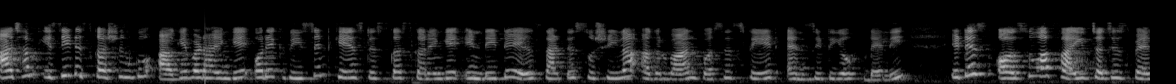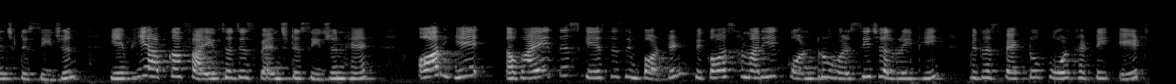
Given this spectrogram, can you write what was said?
आज हम इसी डिस्कशन को आगे बढ़ाएँगे और एक रीसेंट केस डिस्कस करेंगे in details that is Sushila Agarwal versus state NCT of Delhi it is also a five जजेस बेंच डिसीज़न ये भी आपका फाइव जजेस बेंच डिसीज़न है। और ये why this case is important because हमारी एक कॉन्ट्रोवर्सी चल रही थी विद रिस्पेक्ट टू 438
